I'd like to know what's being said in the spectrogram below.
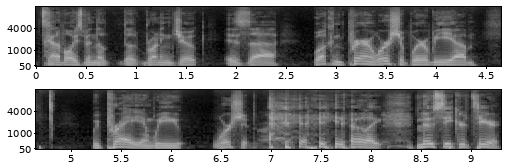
It's kind of always been the, the running joke is uh, welcome to prayer and worship, where we um, we pray and we worship. you know, like no secrets here.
